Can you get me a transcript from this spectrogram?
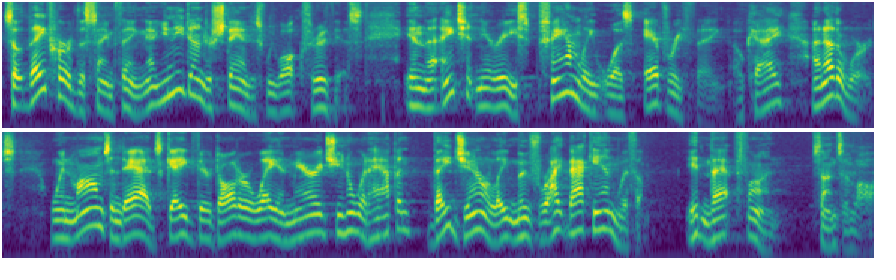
So they've heard the same thing. Now you need to understand as we walk through this. In the ancient Near East, family was everything, okay? In other words, when moms and dads gave their daughter away in marriage, you know what happened? They generally moved right back in with them. Isn't that fun, sons in law?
